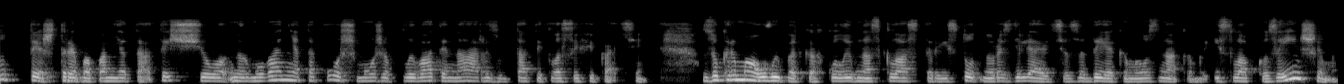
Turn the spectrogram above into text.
тут теж треба пам'ятати, що нормування також може впливати на результати класифікації. Зокрема, у випадках, коли в нас кластери істотно розділяються за деякими ознаками і слабко за іншими,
